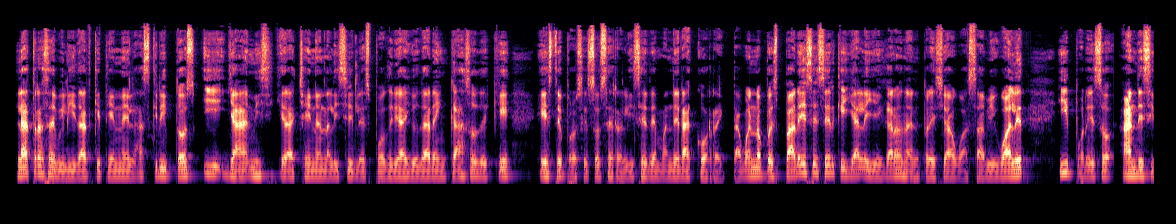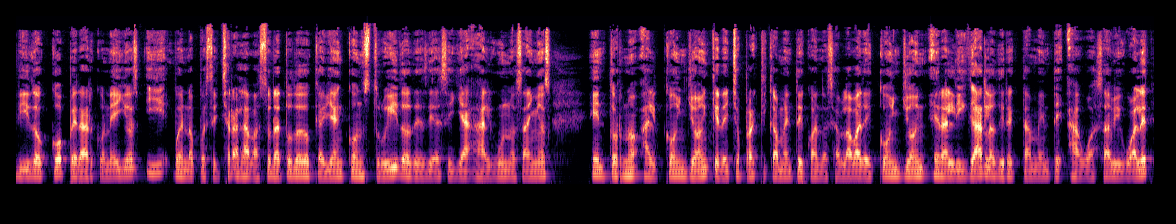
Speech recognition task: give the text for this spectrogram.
la trazabilidad que tienen las criptos y ya ni siquiera Chain Analysis les podría ayudar en caso de que este proceso se realice de manera correcta. Bueno, pues parece ser que ya le llegaron al precio a Wasabi Wallet y por eso han decidido cooperar con ellos y bueno, pues echar a la basura todo lo que habían construido desde hace ya algunos años en torno al CoinJoin, que de hecho prácticamente cuando se hablaba de CoinJoin era ligarlo directamente a Wasabi Wallet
